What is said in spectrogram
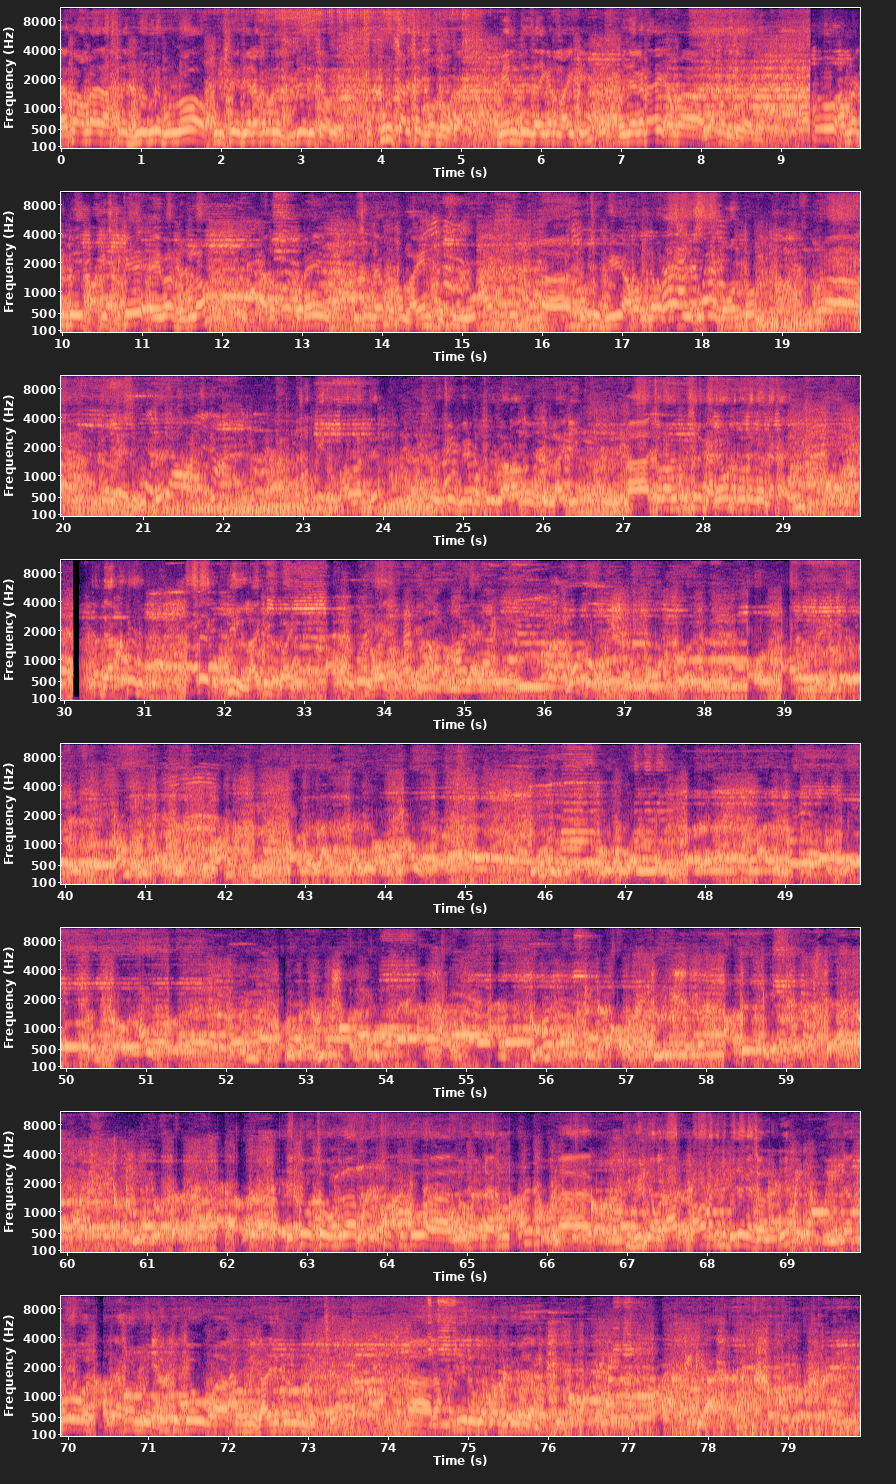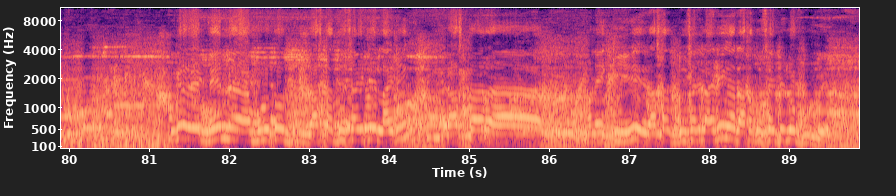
দেখো আমরা রাস্তাতে ঘুরে ঘুরে বলল পুলিশে যেটা করলাম যে ঘুরে যেতে হবে। মানে পুরো চারি সাইড বন্ধ করা। মেন যে জায়গাটা লাইটিং ওই জায়গাটায় আমরা এখনও যেতে পারিনি। আমরা কিন্তু এই থেকে এবার ঢুকলাম। এত সময় পরে পিছনে দেখো কত লাইন, প্রচুর লোক। প্রচুর ভিড়। আমার সাথে আমার বন্ধু এসেছে, মহন্ত। আমরা দুজন এসেছি ঘুরতে পাকিস্টিক সত্যি খুব ভালো লাগছে। প্রচুর ভিড়, প্রচুর আনন্দ, প্রচুর লাইটিং চলো আমি পিছনে ব্যাকগ্রাউন্ডটা তোমাদেরকে দেখাই। আচ্ছা দেখো। আরে, কি লাইটিং ভাই। সত্যি ভাই, সত্যি। রাত বারোটা কিন্তু বেজে গেছে অলরেডি দেখো এখন লোক কিন্তু কেউ কমেনি গাড়িতে করে লোক দেখছে। রাস্তা দিয়ে লোক সব ভিডিও করে দেখাচ্ছি আছে মেন মূলত রাস্তার দু সাইডে লাইটিং রাস্তার মানে কি রাস্তার দু সাইডে লাইটিং আর রাস্তার দু সাইডে লোক ঘুরবে।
